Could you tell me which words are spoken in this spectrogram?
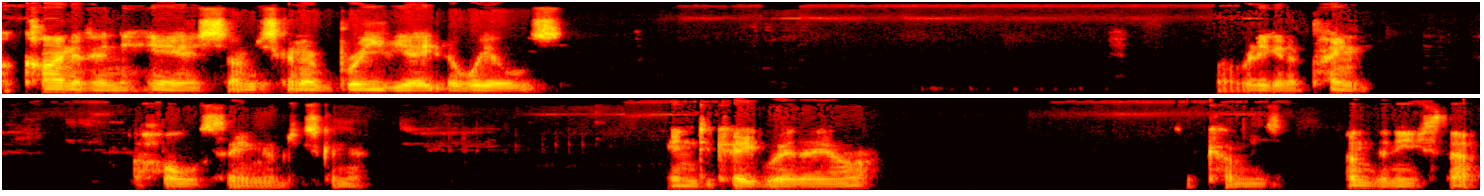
are kind of in here, so I'm just going to abbreviate the wheels. Not really going to paint the whole thing, I'm just going to indicate where they are. It comes underneath that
